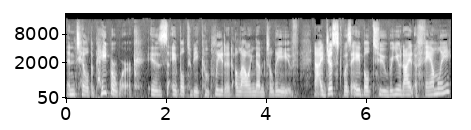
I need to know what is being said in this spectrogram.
until the paperwork is able to be completed, allowing them to leave. Now, I just was able to reunite a family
